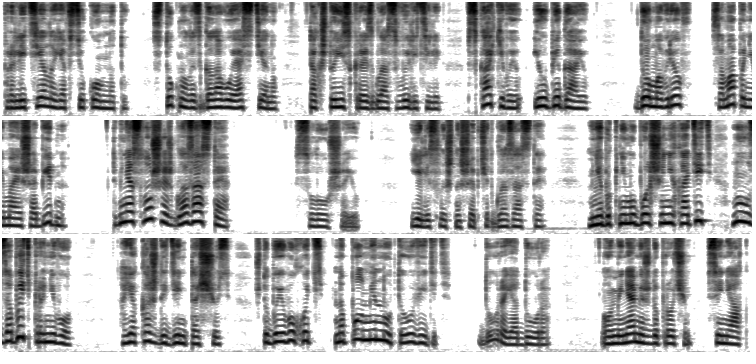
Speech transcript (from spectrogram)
Пролетела я всю комнату, стукнулась головой о стену, так что искры из глаз вылетели. Вскакиваю и убегаю. Дома врев, сама понимаешь, обидно. Ты меня слушаешь, глазастая? Слушаю, еле слышно шепчет глазастая. Мне бы к нему больше не ходить, ну, забыть про него. А я каждый день тащусь, чтобы его хоть на полминуты увидеть. Дура я дура. А у меня, между прочим, синяк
